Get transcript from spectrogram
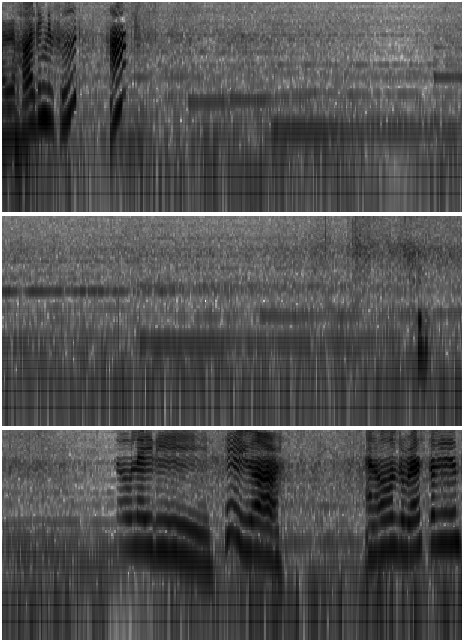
Are you hiding the food? Huh? Hello lady, here you are. And all the rest of you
